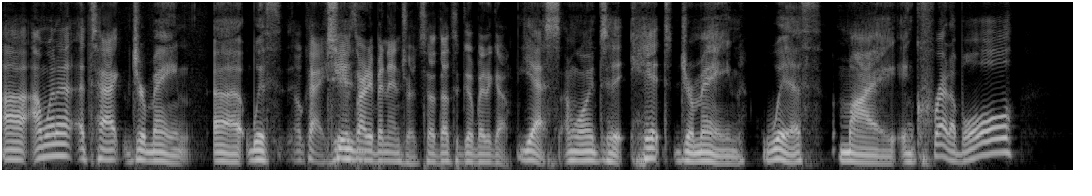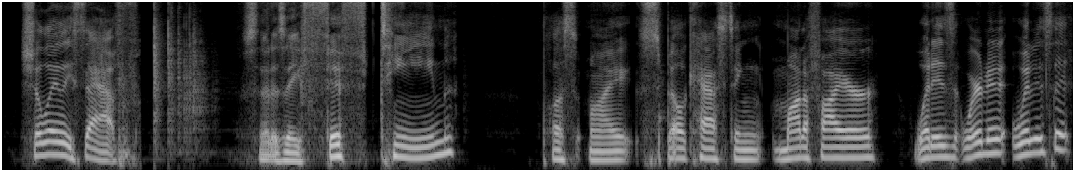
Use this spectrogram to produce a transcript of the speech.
Uh, I'm gonna attack Jermaine. Uh, with Okay. Two- He has already been injured, so that's a good way to go. yes, I'm going to hit Jermaine with my incredible shillelagh staff. So that is a 15 plus my spellcasting modifier. What is where did what is it?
